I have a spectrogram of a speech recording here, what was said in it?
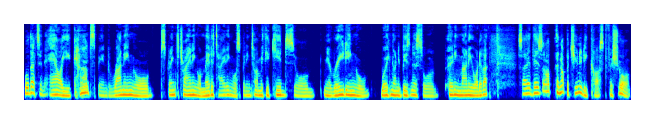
well, that's an hour you can't spend running or strength training or meditating or spending time with your kids or you know, reading or working on your business or earning money or whatever. So there's an opportunity cost for sure.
